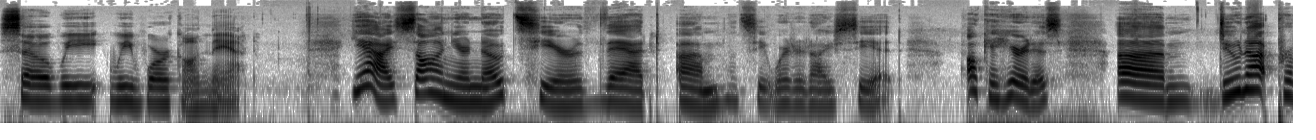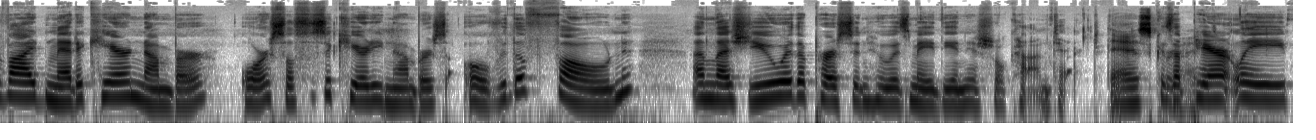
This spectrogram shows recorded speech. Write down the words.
So we we work on that. Yeah, I saw in your notes here that, um, let's see, where did I see it? Okay, here it is. Um, do not provide Medicare number or Social Security numbers over the phone unless you are the person who has made the initial contact. That is Because apparently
